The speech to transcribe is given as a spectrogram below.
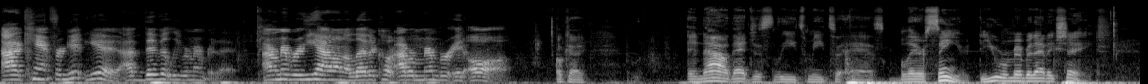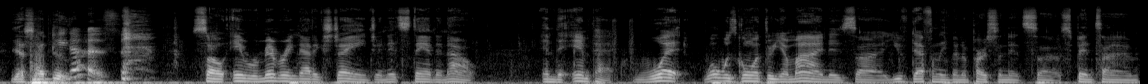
I can't forget. Yeah, I vividly remember that. I remember he had on a leather coat. I remember it all. Okay. And now that just leads me to ask Blair Senior. Do you remember that exchange? Yes, I do. He does. so, in remembering that exchange and it standing out and the impact, what what was going through your mind is uh, you've definitely been a person that's uh, spent time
